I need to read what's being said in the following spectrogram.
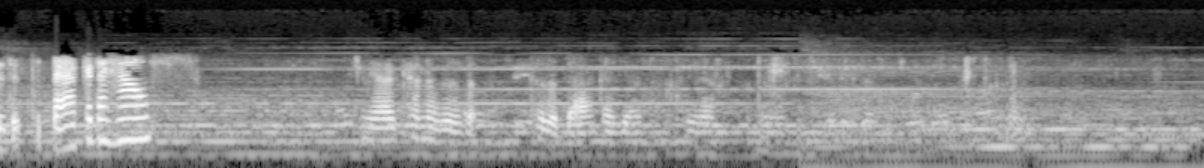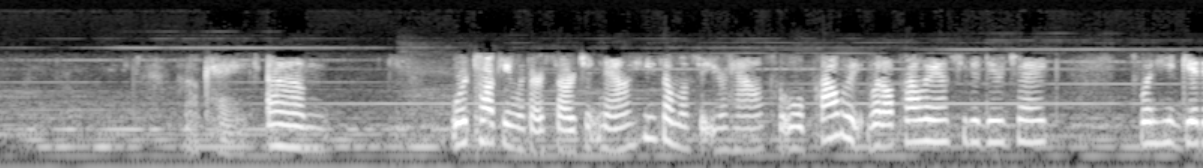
Is it the back of the house? Yeah, kind of to the, to the back, I guess. Yeah. Okay. Um, we're talking with our sergeant now. He's almost at your house. But we'll probably, what I'll probably ask you to do, Jake, when he get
